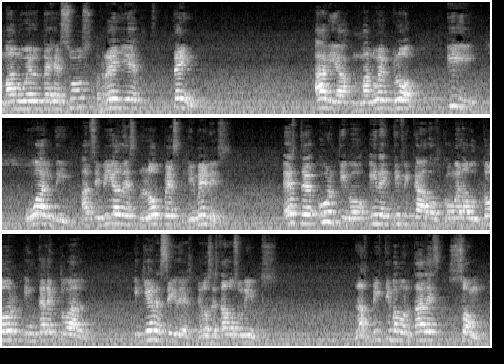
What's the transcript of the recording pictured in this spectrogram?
Manuel de Jesús Reyes Ten, alia Manuel Glock y Waldi Alcibiades López Jiménez. Este último identificado como el autor intelectual y quien reside en los Estados Unidos. Las víctimas mortales son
